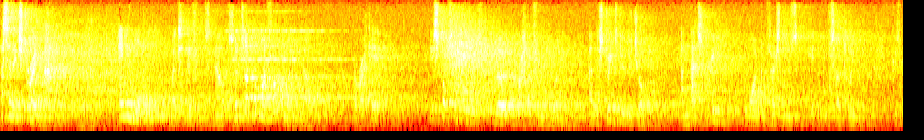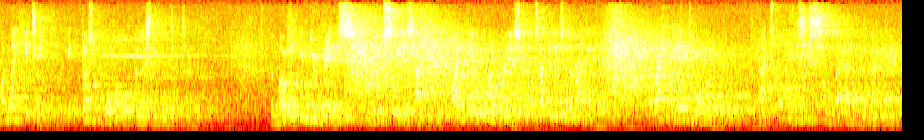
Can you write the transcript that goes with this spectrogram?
That's an extreme. Any wall makes a difference. Now, as soon as I put my foot on the, uh, the racket, it stops the, ball, the, the racket from wobbling, and the strings do the job. And that's really why professionals hit the ball so cleanly. Because when they hit it, it doesn't wobble unless they want it to. The moment you do this, you can see this happening. I bend my wrist, what's happening to the racket head? The racket head is wobbling. That's why this is so bad on the backhand.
